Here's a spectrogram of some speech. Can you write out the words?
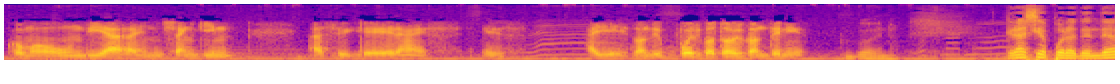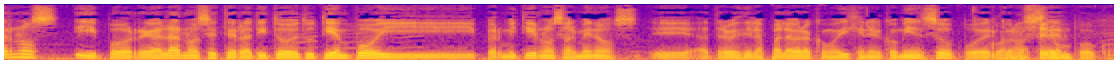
como un día en Yanquín. Así que era, es, es, ahí es donde vuelco todo el contenido. Bueno. Gracias por atendernos y por regalarnos este ratito de tu tiempo y permitirnos al menos eh, a través de las palabras, como dije en el comienzo, poder conocer, un poco,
